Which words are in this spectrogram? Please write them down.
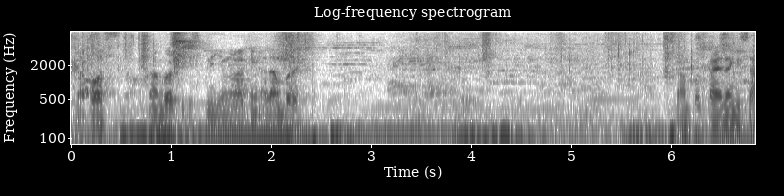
Tapos number 16 yung ating alambre. Sample tayo ng isa.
